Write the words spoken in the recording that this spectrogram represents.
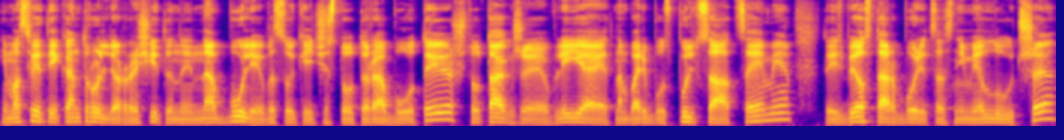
и мосфеты и контроллер рассчитаны на более высокие частоты работы, что также влияет на борьбу с пульсациями, то есть Биостар борется с ними лучше.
